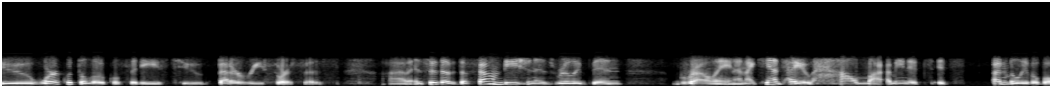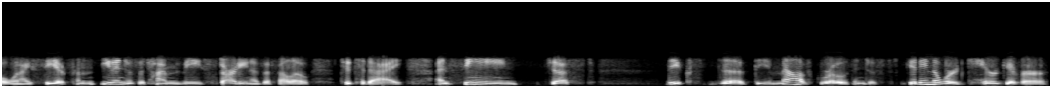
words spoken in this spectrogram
to work with the local cities to better resources. Uh, and so the the foundation has really been growing, and I can't tell you how much. I mean, it's it's unbelievable when I see it from even just the time of me starting as a fellow to today, and seeing just the the the amount of growth and just getting the word caregiver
